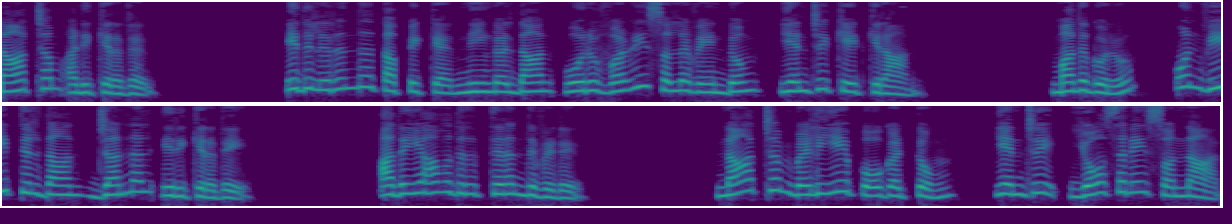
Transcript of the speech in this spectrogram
நாற்றம் அடிக்கிறது. இதிலிருந்து தப்பிக்க நீங்கள்தான் ஒரு வழி சொல்ல வேண்டும் என்று கேட்கிறான். மதகுரு உன் வீட்டில்தான் ஜன்னல் இருக்கிறதே. அதையாவது திறந்துவிடு. நாற்றம் வெளியே போகட்டும் என்று யோசனை சொன்னார்.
